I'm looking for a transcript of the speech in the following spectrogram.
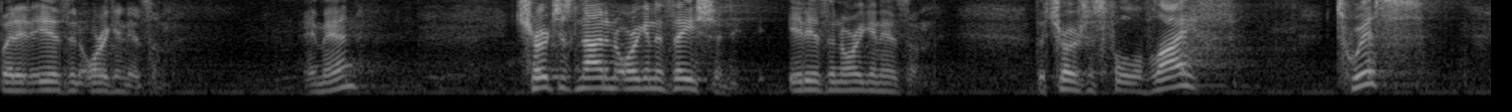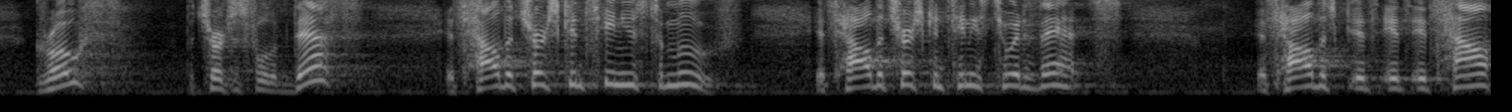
but it is an organism. Amen? Church is not an organization, it is an organism. The church is full of life, twists, growth. The church is full of death. It's how the church continues to move. It's how the church continues to advance. It's how, the, it's, it's, it's how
